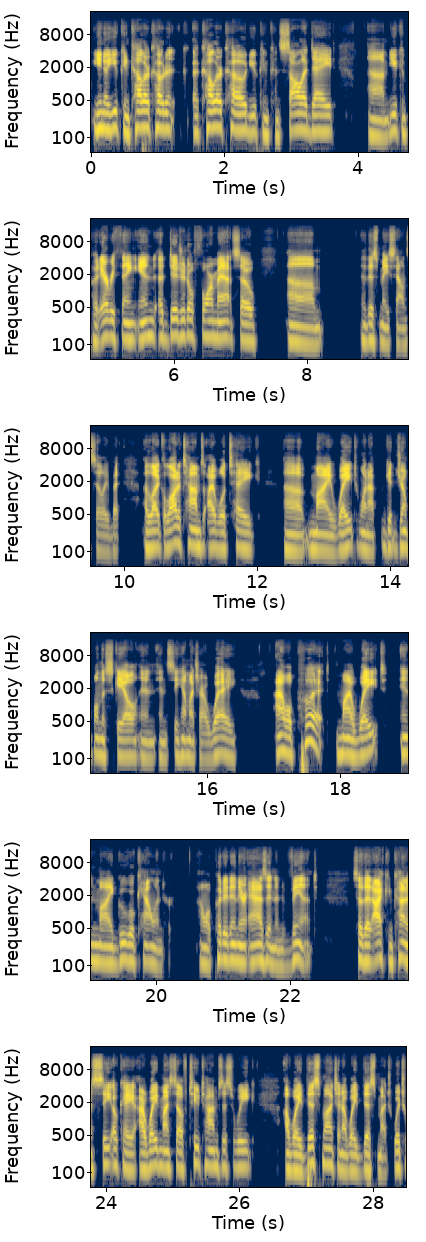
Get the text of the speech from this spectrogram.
you know, you can color code it, uh, color code. You can consolidate. Um, you can put everything in a digital format. So, um, this may sound silly, but I like a lot of times I will take uh, my weight when I get jump on the scale and and see how much I weigh. I will put my weight in my Google Calendar. I will put it in there as an event so that I can kind of see, okay, I weighed myself two times this week. I weighed this much and I weighed this much. Which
